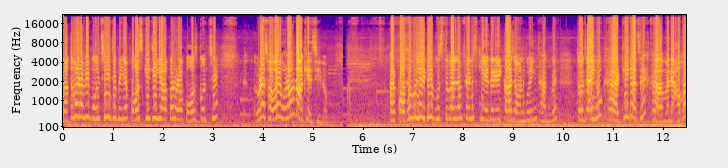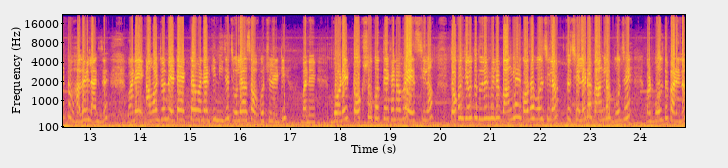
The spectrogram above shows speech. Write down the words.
যতবার আমি বলছি যে ভাইয়া পজ কিজিয়ে পর ওরা পজ করছে ওরা সবাই ওরাও না খেয়েছিল। আর কথা বলে এটাই বুঝতে পারলাম ফ্রেন্ডস কি এদের এই কাজ অনগোয়িং থাকবে। তো যাই হোক হ্যাঁ, ঠিক আছে হ্যাঁ, মানে আমার তো ভালোই লাগছে। মানে আমার জন্য এটা একটা মানে আর কি নিজে চলে আসা অপরচুনিটি মানে বরের টক শো করতে এখানে আমরা এসেছিলাম। তখন যেহেতু দুজন মিলে বাংলায় কথা বলছিলাম তো ছেলেটা বাংলা বোঝে বাট বলতে পারে না।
